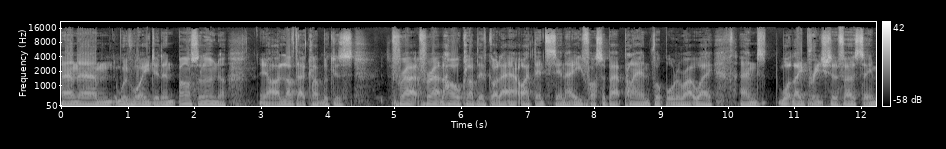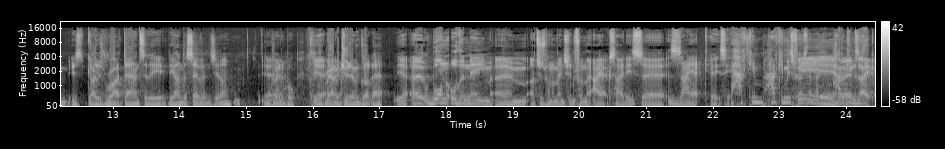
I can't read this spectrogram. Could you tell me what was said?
and um, with what he did and Barcelona. Yeah, I love that club because throughout throughout the whole club they've got that identity and that ethos about playing football the right way. And what they preach to the first team is goes right down to the the under sevens. You know, Yeah. incredible. Yeah. Real Madrid haven't got that. Yeah, uh, one other name um, I just want to mention from the Ajax side is uh, Ziyech. Is it Hakim? Hakim is first Yeah, name? yeah, yeah. Hakim Ziyech.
